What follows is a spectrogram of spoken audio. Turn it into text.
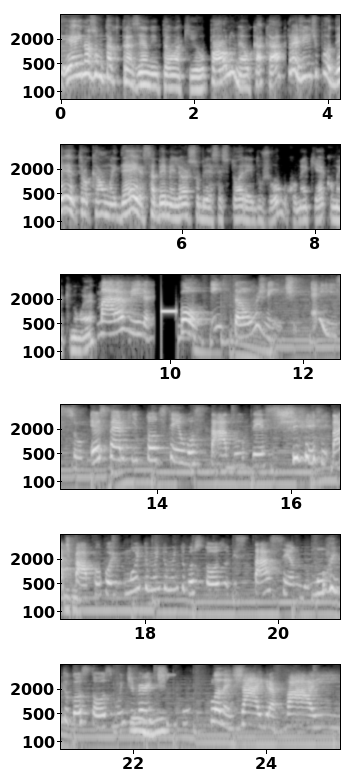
E aí nós vamos estar trazendo então aqui o Paulo, né, o Kaká, para a gente poder trocar uma ideia, saber melhor sobre essa história aí do jogo, como é que é, como é que não é. Maravilha. Bom, então, gente, é isso. Eu espero que todos tenham gostado deste bate-papo. Foi muito, muito, muito gostoso. Está sendo muito gostoso, muito divertido. Planejar e gravar e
